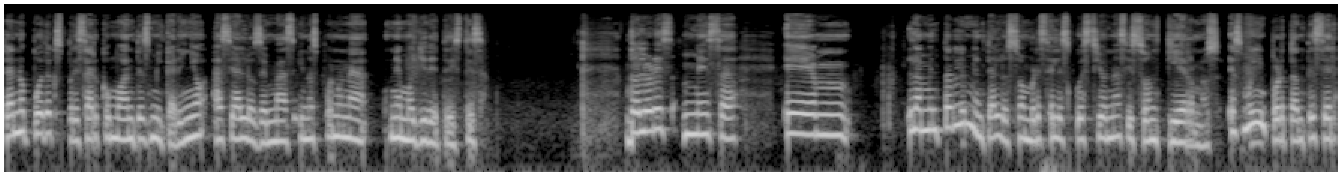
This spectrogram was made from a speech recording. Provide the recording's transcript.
ya no puedo expresar como antes mi cariño hacia los demás. Y nos pone una, un emoji de tristeza. Dolores Mesa. Em, lamentablemente a los hombres se les cuestiona si son tiernos. Es muy importante ser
